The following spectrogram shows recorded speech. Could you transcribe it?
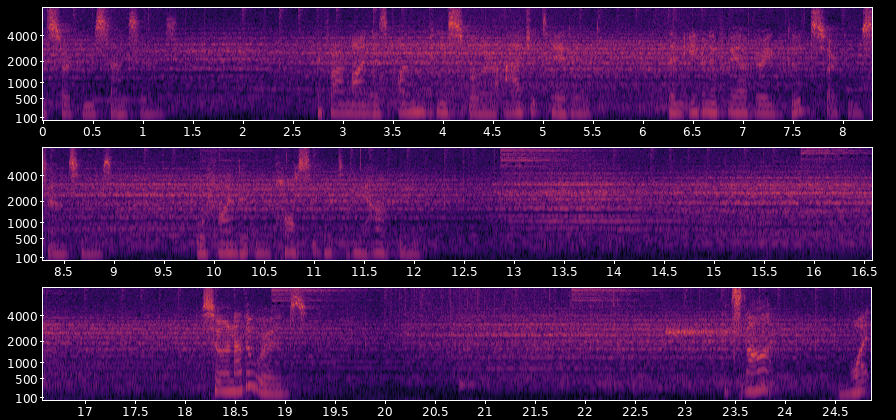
and circumstances. If our mind is unpeaceful or agitated, then even if we have very good circumstances, we'll find it impossible to be happy. So, in other words, it's not what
